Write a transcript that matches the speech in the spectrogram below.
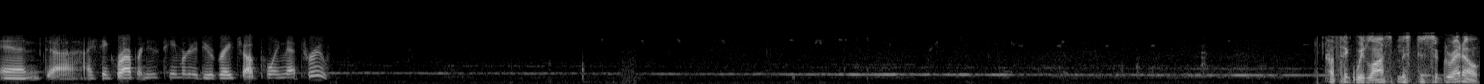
and uh, I think Robert and his team are going to do a great job pulling that through. I think we lost Mr. Segreto.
